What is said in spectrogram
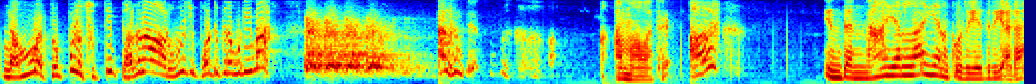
நம்ம தொப்புல சுத்தி பதினாறு ஊசி போட்டுக்கிற முடியுமா? அமாவாசை ஆ? இந்த நாயெல்லாம் எனக்கு ஒரு எதிரியாடா.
